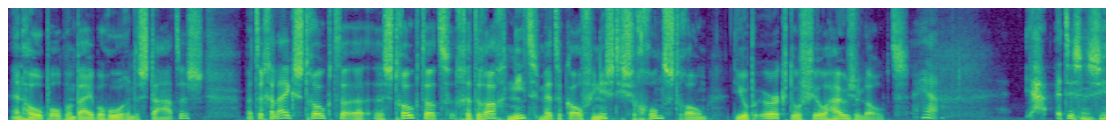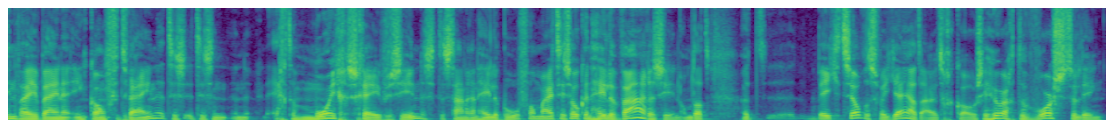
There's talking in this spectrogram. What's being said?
en hopen op een bijbehorende status. Maar tegelijk strookt, uh, strookt dat gedrag niet met de Calvinistische grondstroom die op Urk door veel huizen loopt. Ja. Ja, het is een zin waar je bijna in kan verdwijnen. Het is, het is een, een, echt een mooi geschreven zin. Dus er staan er een heleboel van. Maar het is ook een hele ware zin. Omdat het een beetje hetzelfde is wat jij had uitgekozen. Heel erg de worsteling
